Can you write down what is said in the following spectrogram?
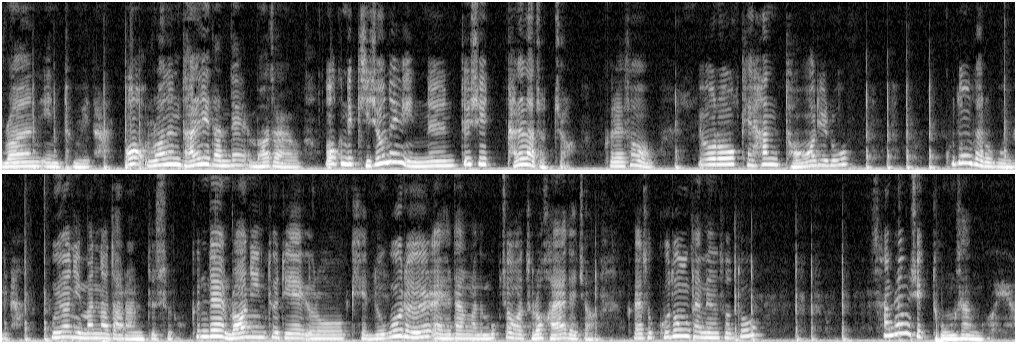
run into입니다. 어, run은 달리다인데 맞아요. 어, 근데 기존에 있는 뜻이 달라졌죠. 그래서 이렇게 한 덩어리로 구동사로 봅니다. 우연히 만나다라는 뜻으로. 근데 run into 뒤에 이렇게 누구를 해당하는 목적어가 들어가야 되죠. 그래서 구동사면서도 삼형식 동사인 거예요.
